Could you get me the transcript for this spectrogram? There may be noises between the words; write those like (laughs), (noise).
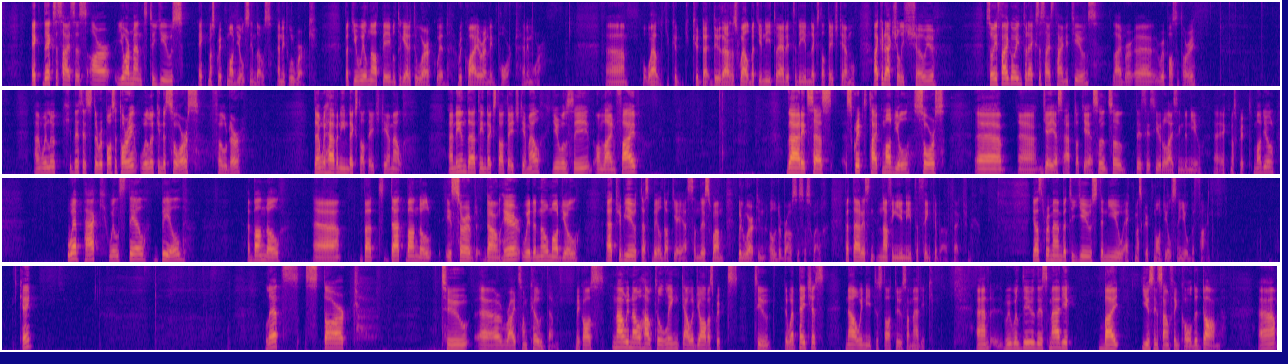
the exercises are, you are meant to use ECMAScript modules in those, and it will work. But you will not be able to get it to work with require and import anymore. Um, well, you could you could do that as well, but you need to edit to the index.html. I could actually show you so if I go into the exercise Tiny Tunes library uh, repository, and we look, this is the repository, we look in the source folder, then we have an index.html. And in that index.html, you will see on line 5 that it says script type module source uh, uh, JS app.js. So, so this is utilizing the new uh, ECMAScript module. Webpack will still build a bundle, uh, but that bundle is served down here with a no module attribute as build.js, and this one will work in older browsers as well. But that is nothing you need to think about, actually. Just remember to use the new ECMAScript modules and you'll be fine. Okay. Let's start to uh, write some code then, because now we know how to link our JavaScripts to the web pages. Now we need to start do some magic. And we will do this magic by using something called a DOM. Uh,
